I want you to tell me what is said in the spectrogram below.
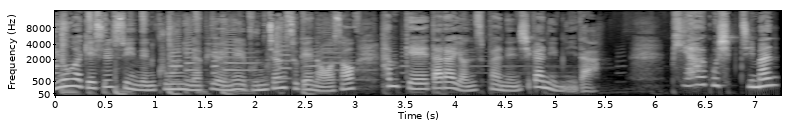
유용하게 쓸 수 있는 구문이나 표현을 문장 속에 넣어서 함께 따라 연습하는 시간입니다. 피하고 싶지만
